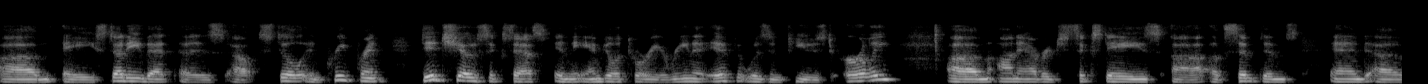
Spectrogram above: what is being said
Um, a study that is uh, still in preprint did show success in the ambulatory arena if it was infused early, um, on average six days uh, of symptoms. And uh,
